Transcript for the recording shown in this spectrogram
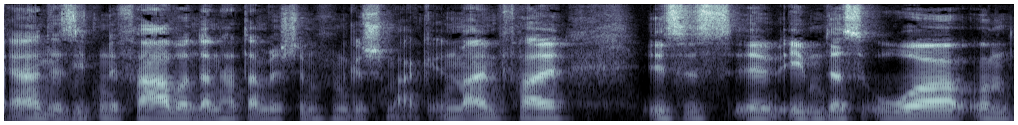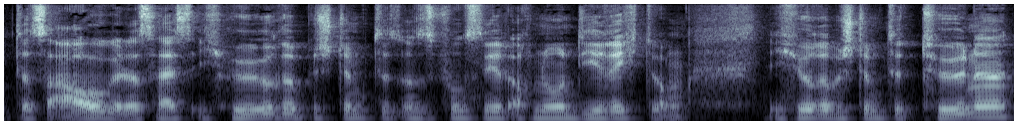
ja, der mhm. sieht eine Farbe und dann hat er einen bestimmten Geschmack. In meinem Fall ist es äh, eben das Ohr und das Auge. Das heißt, ich höre bestimmte, und es funktioniert auch nur in die Richtung. Ich höre bestimmte Töne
